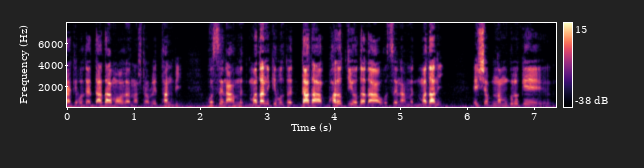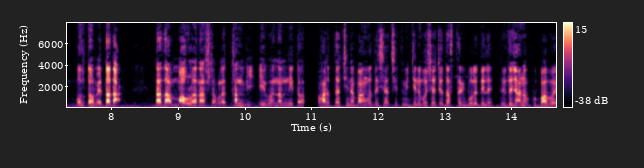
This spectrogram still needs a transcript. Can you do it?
তাকে বলতে দাদা মাওলানা আশরাফ আলী থানবি, হোসেন আহমেদ মাদানিকে বলতে হয় দাদা, ভারতীয় দাদা হোসেন আহমেদ মাদানি। এইসব নামগুলোকে বলতে হবে, দাদা। দাদা মাওলানা আলী থানবি এইভাবে নাম নিতে হবে। ভারতে আছি না, বাংলাদেশে আছি, তুমি জেনে বসে আছো, দশ তারিখ বলে দিলে। তুমি তো জানো, খুব ভাবে,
